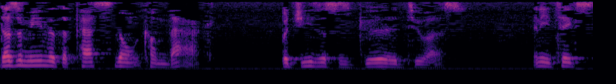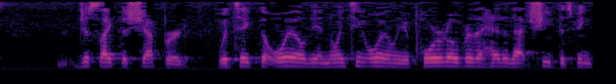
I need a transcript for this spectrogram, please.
Doesn't mean that the pests don't come back, but Jesus is good to us. And he takes, just like the shepherd, would take the oil, the anointing oil, and he would pour it over the head of that sheep that's being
